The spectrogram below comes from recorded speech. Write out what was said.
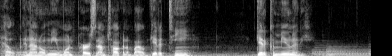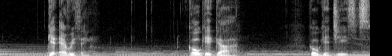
help. And I don't mean one person, I'm talking about get a team, get a community, get everything. Go get God. Go get Jesus.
